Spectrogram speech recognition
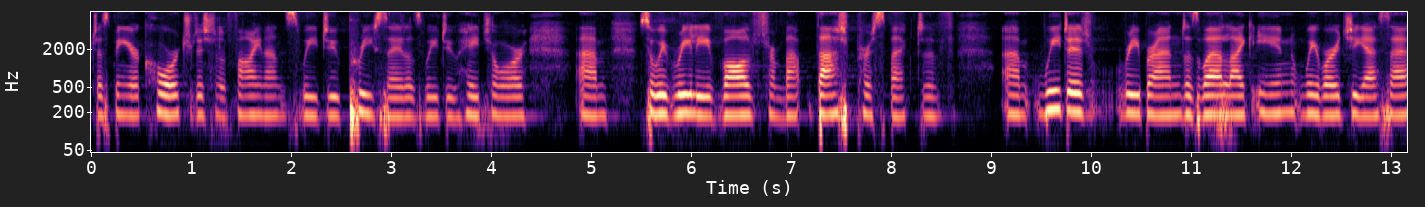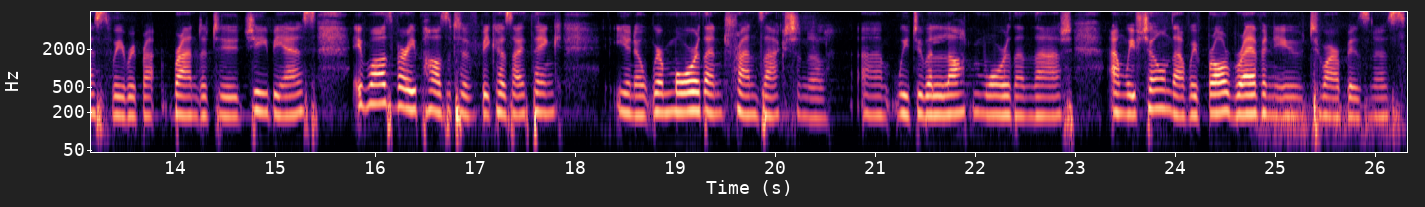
just being your core traditional finance, we do pre sales, we do HR. Um, so we've really evolved from that, that perspective. Um, we did rebrand as well, like Ian. We were GSS, we rebranded to GBS. It was very positive because I think, you know, we're more than transactional. Um, we do a lot more than that. And we've shown that we've brought revenue to our business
